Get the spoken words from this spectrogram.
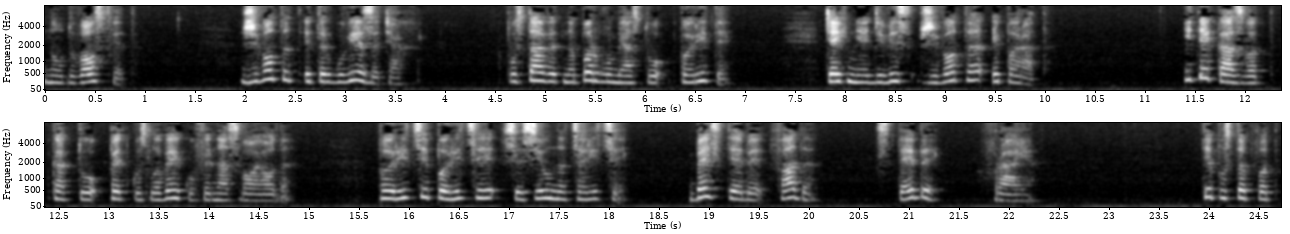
на удоволствията. Животът е търговия за тях. Поставят на първо място парите. Техният девиз в живота е парата. И те казват, както Петко Славейков една своя ода. Парице, парице, всесилна царице, без тебе фада, с тебе в рая. Те постъпват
